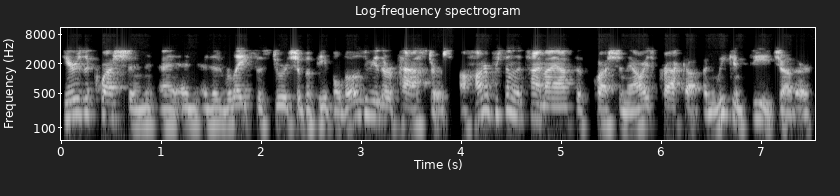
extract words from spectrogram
here's a question and, and it relates to stewardship of people. Those of you that are pastors, 100% of the time I ask this question, they always crack up and we can see each other.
